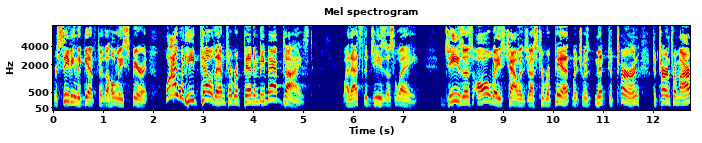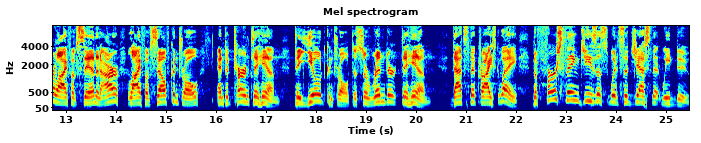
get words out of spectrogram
receiving the gift of the Holy Spirit. Why would he tell them to repent and be baptized? Why, that's the Jesus way. Jesus always challenged us to repent, which was meant to turn, to turn from our life of sin and our life of self control, and to turn to Him, to yield control, to surrender to Him. That's the Christ way. The first thing Jesus would suggest that we do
